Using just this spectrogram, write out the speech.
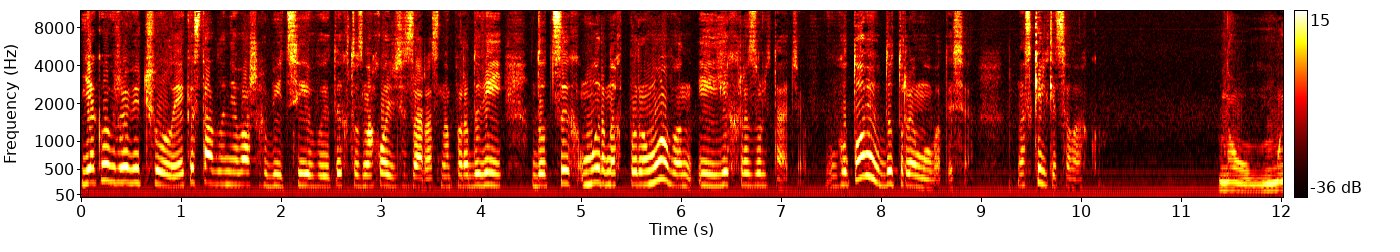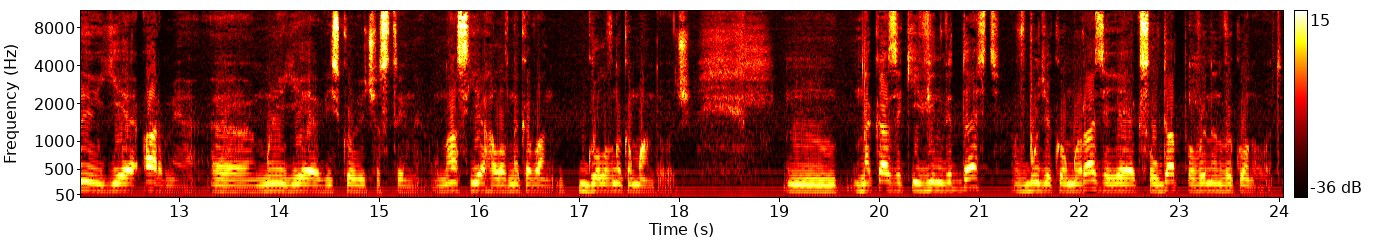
Як ви вже відчули, яке ставлення ваших бійців і тих, хто знаходиться зараз на передовій до цих мирних перемовин і їх результатів? Готові дотримуватися? Наскільки це легко? Ну, ми є армія, е, ми є військові частини. У нас є головнокомандувач. Наказ, який він віддасть, в будь-якому разі я як солдат повинен виконувати.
